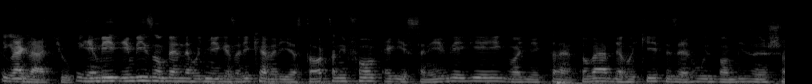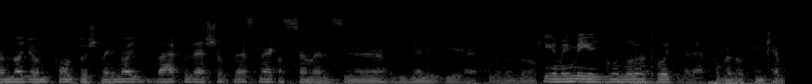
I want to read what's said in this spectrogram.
Igen. Meglátjuk. Igen. Én, én bízom benne, hogy még ez a recovery ezt tartani fog, egészen évvégéig, vagy még talán tovább, de hogy 2020-ban bizonyosan nagyon fontos, meg nagy változások lesznek, azt hiszem ez, ez egy eléggé elfogadott dolog. Igen, meg még egy gondolat, hogy... Nem elfogadott, inkább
